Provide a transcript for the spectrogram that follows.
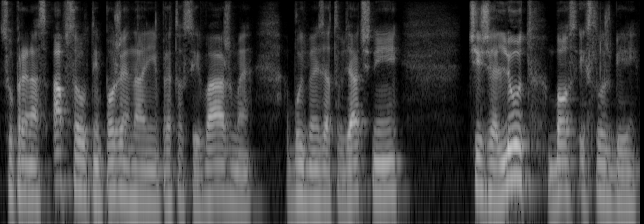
Sú pre nás absolútnym požehnaním, preto si vážme a buďme za to vďační. Čiže ľud bol z ich služby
